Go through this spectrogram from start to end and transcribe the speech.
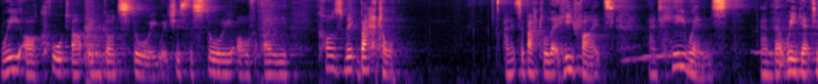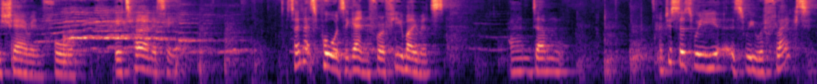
We are caught up in God's story, which is the story of a cosmic battle. And it's a battle that he fights and he wins and that we get to share in for eternity. So let's pause again for a few moments, and, um, and just as we as we reflect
